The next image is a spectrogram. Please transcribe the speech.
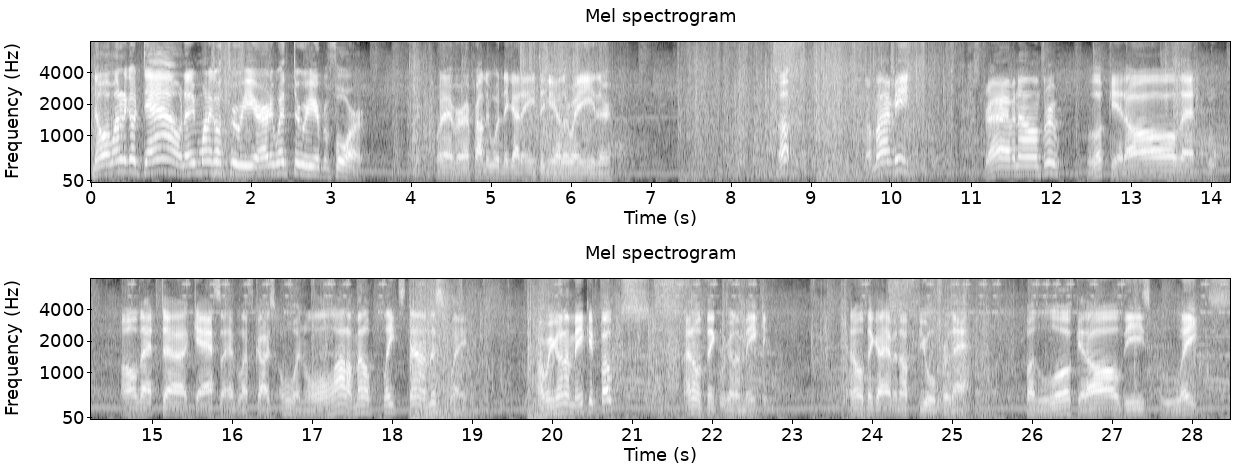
No, I wanted to go down. I didn't want to go through here. I already went through here before. Whatever, I probably wouldn't have got anything the other way either. Oh, don't mind me. Just driving on through. Look at all that, all that uh, gas I have left, guys. Oh, and a lot of metal plates down this way. Are we gonna make it, folks? I don't think we're gonna make it. I don't think I have enough fuel for that. But look at all these plates.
